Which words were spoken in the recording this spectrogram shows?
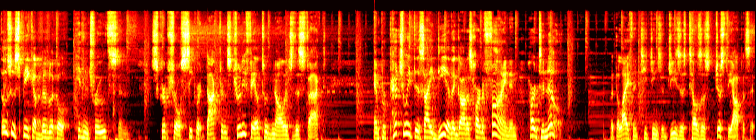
Those who speak of biblical hidden truths and scriptural secret doctrines truly fail to acknowledge this fact and perpetuate this idea that God is hard to find and hard to know. But the life and teachings of Jesus tells us just the opposite.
